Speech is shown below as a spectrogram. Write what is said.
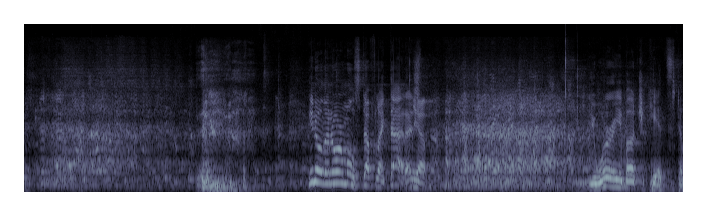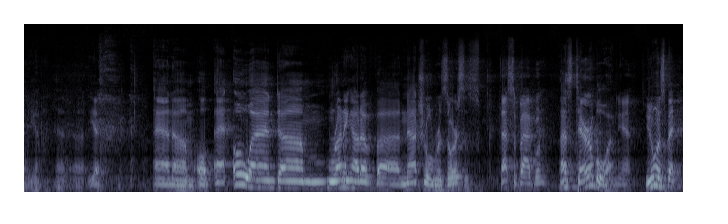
you know the normal stuff like that. I just- Yeah. You worry about your kids, don't you? Uh, uh, yeah. And um, oh, and, oh, and um, running out of uh, natural resources. That's a bad one. That's a terrible one. Yeah. You don't want to spend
